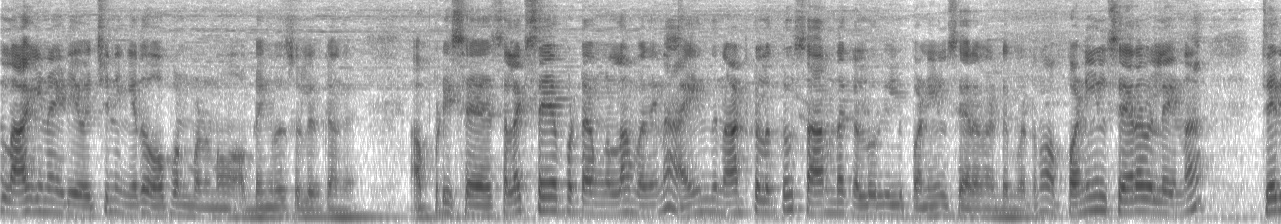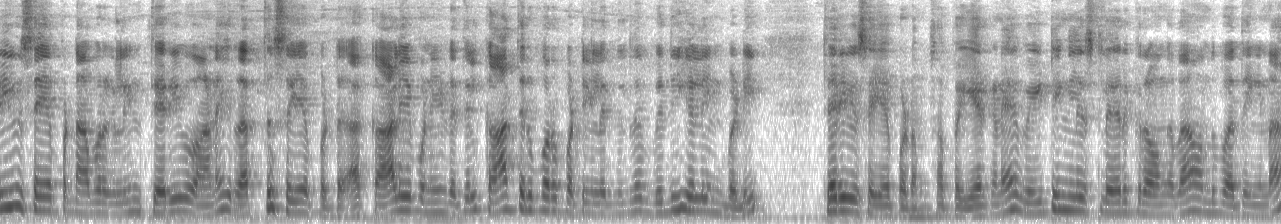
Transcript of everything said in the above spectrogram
லாகின் ஐடியை வச்சு நீங்கள் எதோ ஓப்பன் பண்ணணும் அப்படிங்கிறத சொல்லியிருக்காங்க அப்படி செ செலக்ட் செய்யப்பட்டவங்கெல்லாம் பார்த்தீங்கன்னா ஐந்து நாட்களுக்குள் சார்ந்த கல்லூரியில் பணியில் சேர வேண்டும் என்றும் அப்பணியில் சேரவில்லைன்னா தெரிவு செய்யப்பட்ட நபர்களின் தெரிவு ஆணை ரத்து செய்யப்பட்டு அக்காலிய பணியிடத்தில் காத்திருப்போர் பட்டியலிலிருந்து விதிகளின்படி தெரிவு செய்யப்படும். அப்போ ஏற்கனவே வெயிட்டிங் லிஸ்ட்டில் இருக்கிறவங்க தான் வந்து பார்த்தீங்கன்னா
